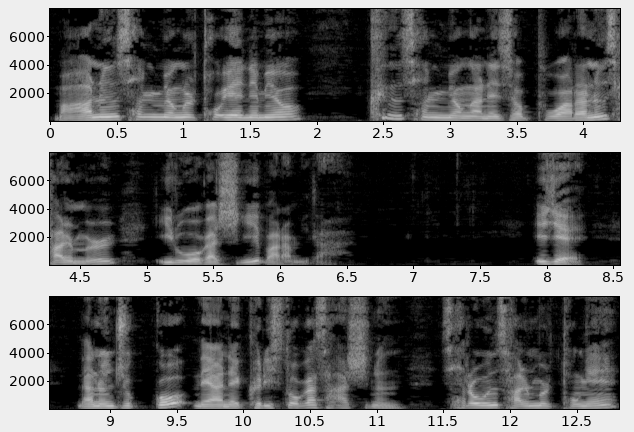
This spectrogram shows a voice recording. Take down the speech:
많은 생명을 토해내며 큰 생명 안에서 부활하는 삶을 이루어 가시기 바랍니다. 이제 나는 죽고 내 안에 그리스도가 사시는 새로운 삶을 통해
